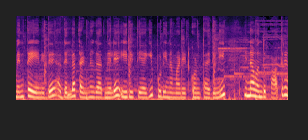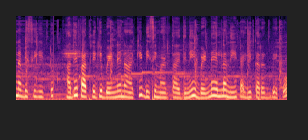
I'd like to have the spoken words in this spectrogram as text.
ಮೆಂತೆ ಏನಿದೆ, ಅದೆಲ್ಲ ತಣ್ಣಗಾದ್ಮೇಲೆ ಈ ರೀತಿಯಾಗಿ ಪುಡಿನ ಮಾಡಿಟ್ಕೊಳ್ತಾ ಇದ್ದೀನಿ. ಇನ್ನು ಒಂದು ಪಾತ್ರೆನ ಬಿಸಿಗಿಟ್ಟು, ಅದೇ ಪಾತ್ರೆಗೆ ಬೆಣ್ಣೆನ ಹಾಕಿ ಬಿಸಿ ಮಾಡ್ತಾ ಇದ್ದೀನಿ. ಬೆಣ್ಣೆ ಎಲ್ಲ ನೀಟಾಗಿ ಕರಗಬೇಕು.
